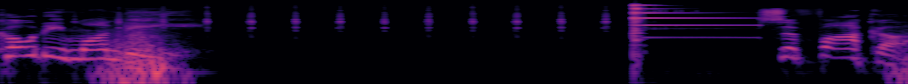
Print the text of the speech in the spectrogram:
Coatimundi. Sifaka.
